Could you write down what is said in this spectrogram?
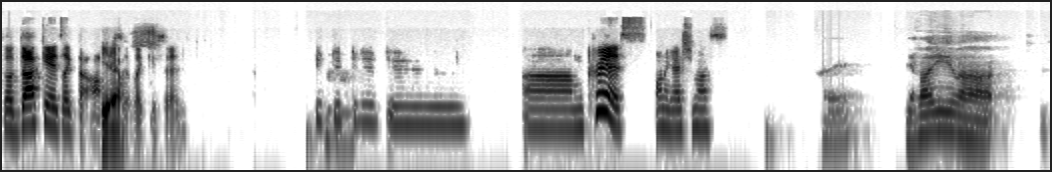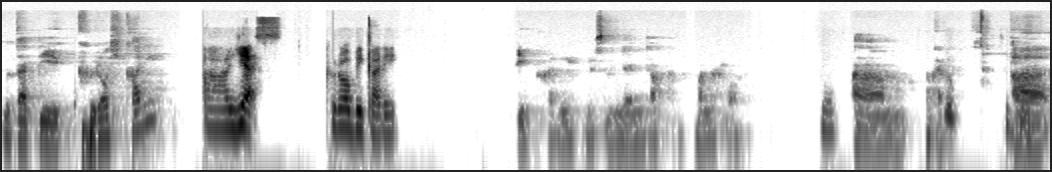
So dake is like the opposite, Yeah. like you said. Do, do, Mhm. Um, Chris, お願いします。はい。粘りは would that be 黒光 Uh, yes. 黒光。光 yes, and then dark. Wonderful. Um, okay. あ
